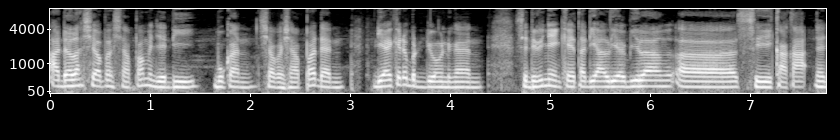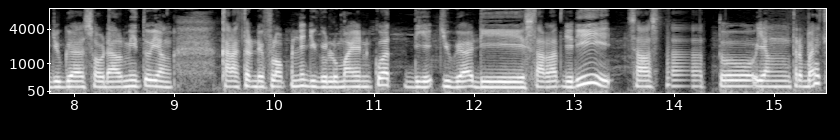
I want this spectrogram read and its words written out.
adalah siapa-siapa menjadi bukan siapa-siapa dan dia akhirnya berjuang dengan sendirinya. Yang kayak tadi Alia bilang eh, si kakaknya juga Sodalmi itu yang karakter developmentnya juga lumayan kuat di, juga di startup. Jadi salah satu yang terbaik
